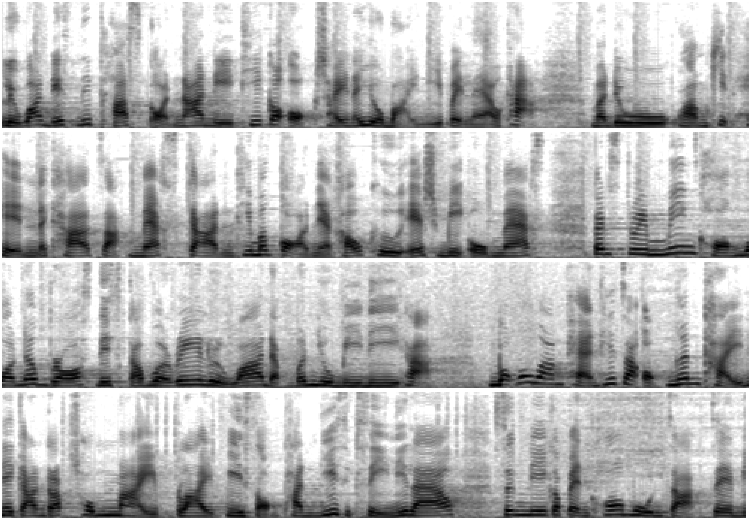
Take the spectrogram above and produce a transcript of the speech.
หรือว่า Disney Plus ก่อนหน้านี้ที่ก็ออกใช้นโยบายนี้ไปแล้วค่ะ มาดูความคิดเห็นนะคะจาก Max กันที่เมื่อก่อนเนี่ยเขาคือ HBO Max เป็นสตรีมมิ่งของ Warner Bros Discovery หรือว่า WBD ค่ะ บอกว่าวางแผนที่จะออกเงื่อนไขในการรับชมใหม่ปลายปี 2024 นี้แล้ว ซึ่งนี่ก็เป็นข้อมูลจาก JB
